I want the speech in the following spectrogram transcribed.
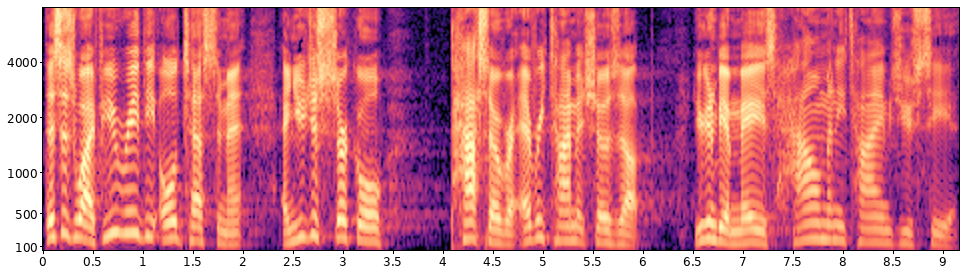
This is why, if you read the Old Testament and you just circle Passover every time it shows up, you're going to be amazed how many times you see it.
